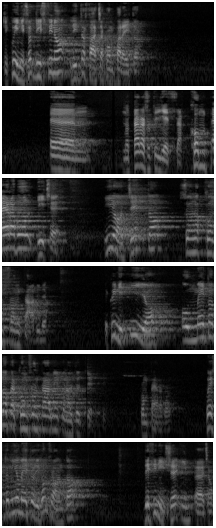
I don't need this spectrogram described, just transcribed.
che quindi soddisfino l'interfaccia comparator. Eh, notare la sottigliezza, comparable dice io oggetto sono confrontabile e quindi io ho un metodo per confrontarmi con altri oggetti, comparable. Questo mio metodo di confronto definisce, eh, diciamo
